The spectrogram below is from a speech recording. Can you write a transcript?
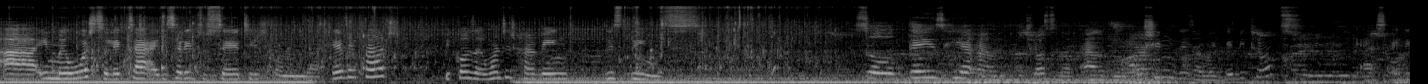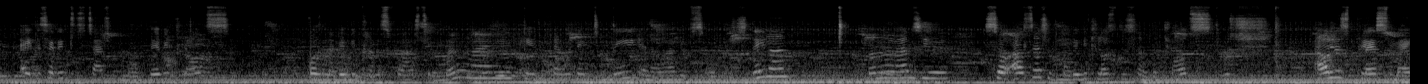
uh, in my wash selector i decided to set it on the heavy part because i wanted having these things. So guys, here are the clothes that I'll be washing. These are my baby clothes. Yes, I, did, I decided to start with my baby clothes because my baby comes first in my life. He's everything to me and I love him so much. Dylan, Mama loves you. So I'll start with my baby clothes. These are the clothes which I always place my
